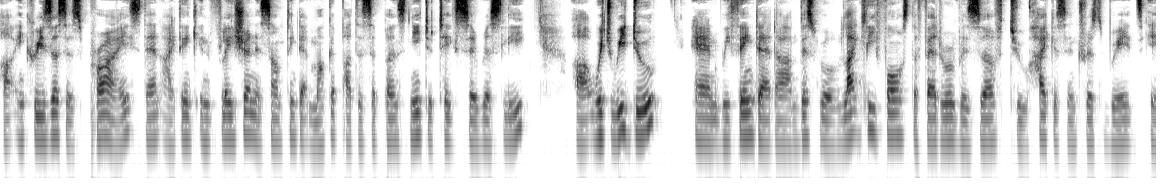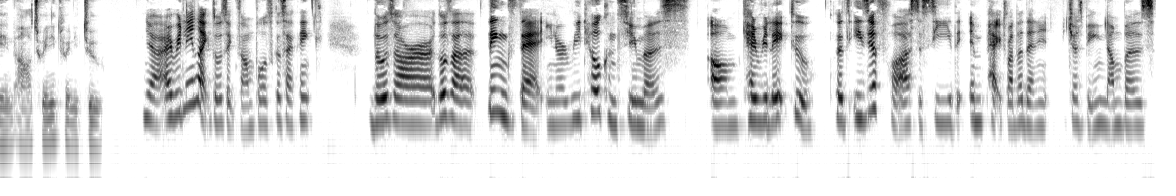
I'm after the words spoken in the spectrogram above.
uh, increases its price, then I think inflation is something that market participants need to take seriously, uh, which we do. And we think that um, this will likely force the Federal Reserve to hike its interest rates in uh, 2022. Yeah, I really like those examples because I think those are those are things that you know retail consumers um, can relate to. So it's easier for us to see the impact rather than it just being numbers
